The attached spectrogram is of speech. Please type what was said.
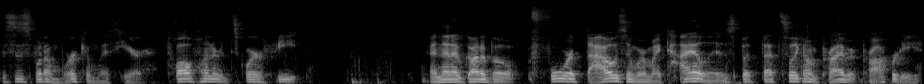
this is what I'm working with here 1,200 square feet. And then I've got about 4,000 where my tile is, but that's like on private property.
